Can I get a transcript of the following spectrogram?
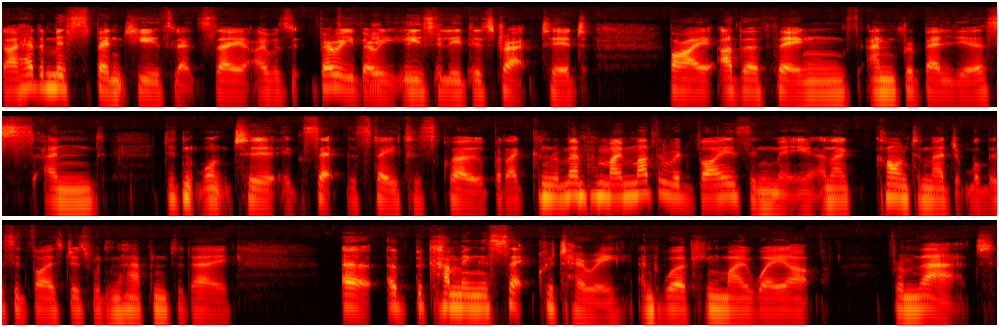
I had a misspent youth let's say. I was very very easily distracted by other things and rebellious and didn't want to accept the status quo. But I can remember my mother advising me, and I can't imagine what this advice just wouldn't happen today, uh, of becoming a secretary and working my way up from that.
